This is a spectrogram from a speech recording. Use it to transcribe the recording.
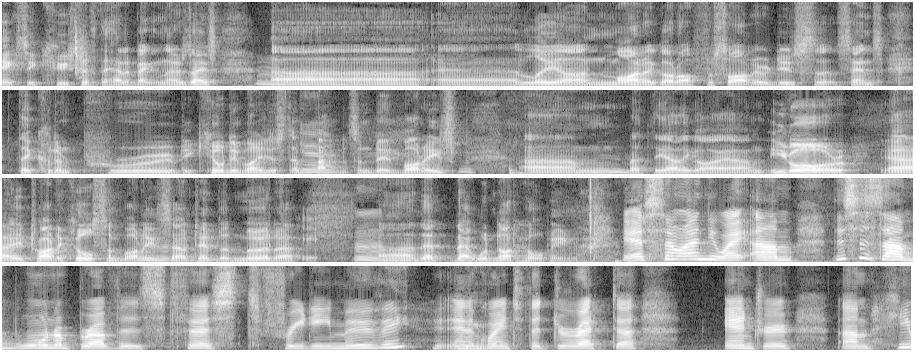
execution if they had it back in those days. Hmm. Uh, uh, Leon might have got off for slightly reduced se- sentence. They couldn't prove he killed him by just Yeah. Abducted some dead bodies. Um, But the other guy, um, Igor, uh, he tried to kill somebody, Hmm. so attempted murder. Uh, that that would not help him. Yeah. So anyway, um, this is um Warner Brothers' first 3D movie, and Hmm. according to the director, Andrew, um, he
